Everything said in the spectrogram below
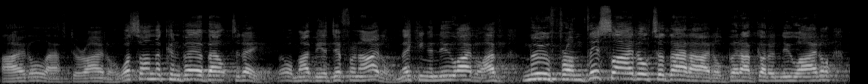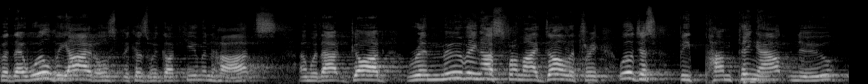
idol after idol. What's on the conveyor belt today? Oh, it might be a different idol, making a new idol. I've moved from this idol to that idol, but I've got a new idol. But there will be idols because we've got human hearts, and without God removing us from idolatry, we'll just be pumping out new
